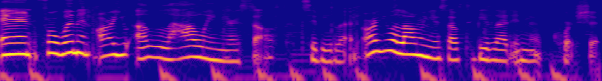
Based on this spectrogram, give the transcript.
And for women, are you allowing yourself to be led? Are you allowing yourself to be led in a courtship?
